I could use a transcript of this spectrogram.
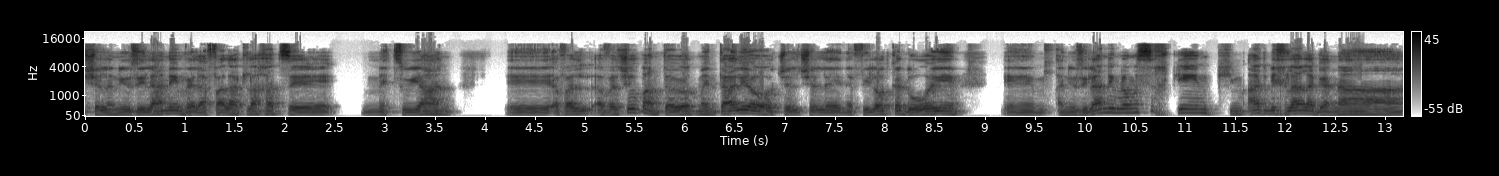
של הניו זילנדים ולהפעלת לחץ מצוין, אבל, אבל שוב פעם, טעויות מנטליות של, של נפילות כדורים, הניו זילנדים לא משחקים כמעט בכלל הגנה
